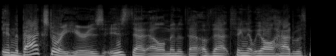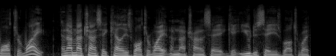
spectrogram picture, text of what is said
in the backstory here is is that element of that of that thing that we all had with Walter White. And I'm not trying to say Kelly's Walter White, and I'm not trying to say get you to say he's Walter White,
